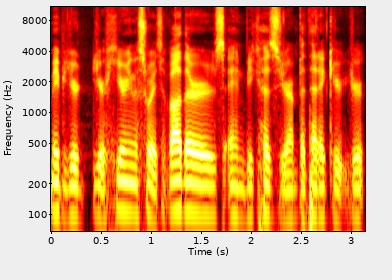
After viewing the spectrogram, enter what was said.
maybe you're you're hearing the stories of others and because you're empathetic you're you're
